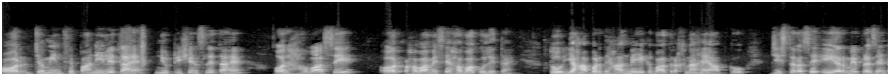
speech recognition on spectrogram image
और ज़मीन से पानी लेता है न्यूट्रिशंस लेता है और हवा से, और हवा में से हवा को लेता है। तो यहाँ पर ध्यान में एक बात रखना है आपको, जिस तरह से एयर में प्रेजेंट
